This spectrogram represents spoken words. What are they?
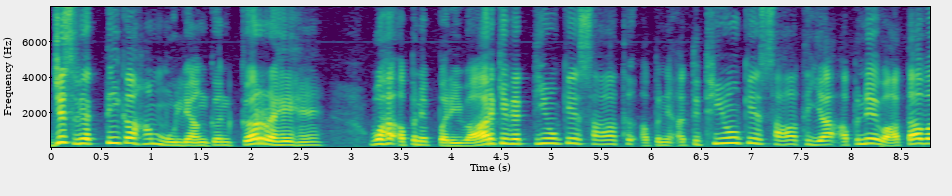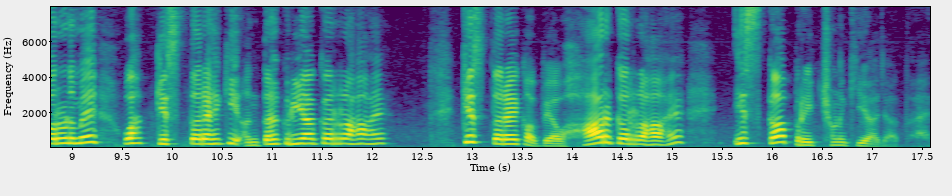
जिस व्यक्ति का हम मूल्यांकन कर रहे हैं वह अपने परिवार के व्यक्तियों के साथ, अपने अतिथियों के साथ या अपने वातावरण में वह किस तरह की अंतक्रिया कर रहा है, किस तरह का व्यवहार कर रहा है, इसका प्रेक्षण किया जाता है।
